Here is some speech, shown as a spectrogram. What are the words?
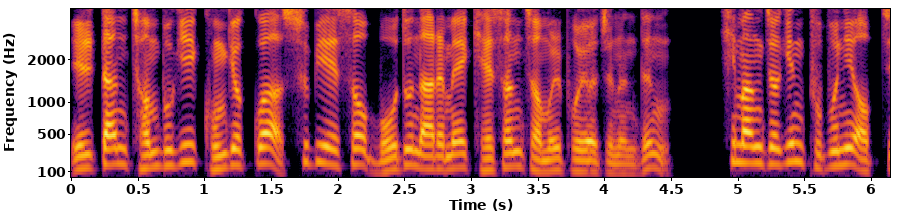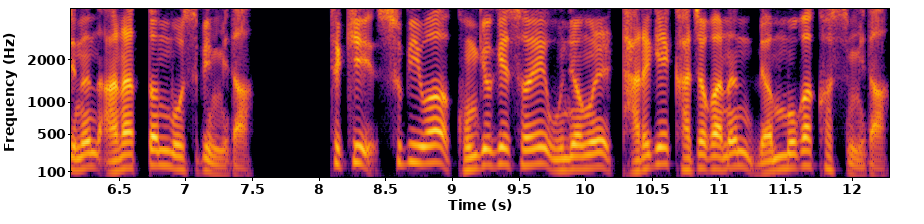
일단 전북이 공격과 수비에서 모두 나름의 개선점을 보여주는 등 희망적인 부분이 없지는 않았던 모습입니다. 특히 수비와 공격에서의 운영을 다르게 가져가는 면모가 컸습니다.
